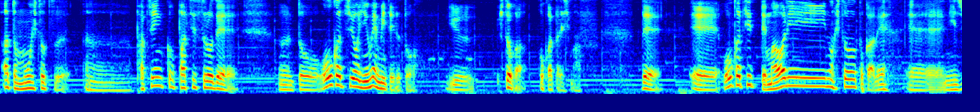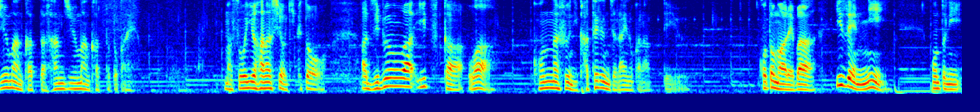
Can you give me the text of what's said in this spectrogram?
あともう一つ。うん。パチンコパチスロでうんと大勝ちを夢見てるという人が多かったりします。で、えー、大勝ちって周りの人とかねえー、20万買った30万買ったとかね。まあそういう話を聞くとあ自分はいつかはこんな風に勝てるんじゃないのかなっていうこともあれば以前に本当に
